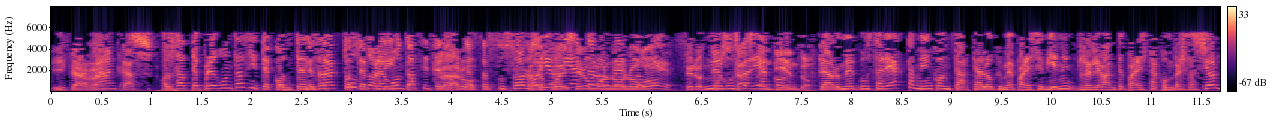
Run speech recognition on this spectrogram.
y, te arrancas. O sea, te preguntas y te contestas Exacto, tú te solito. preguntas y te Claro. contestas tú solo. O sea, Oye, puede ser un monólogo, Roberto, pero tú me estás con- vendiendo. claro, me gustaría también contarte algo que me parece bien relevante para esta conversación.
